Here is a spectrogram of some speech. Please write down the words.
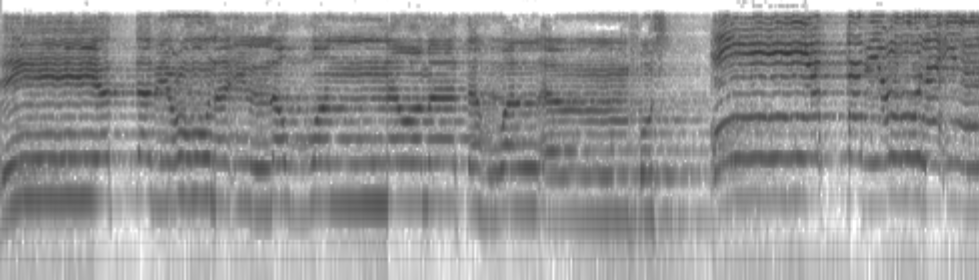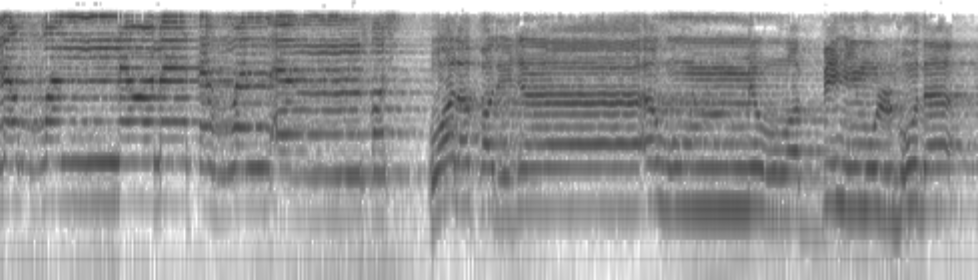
إن يتبعون إلا الظن وما تهوى الأنفس. إن يتبعون إلا الظن وما تهوى الأنفس. ولقد جاءهم من ربهم الهدى.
